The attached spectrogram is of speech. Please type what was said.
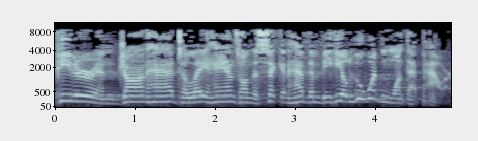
Peter and John had to lay hands on the sick and have them be healed. Who wouldn't want that power?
